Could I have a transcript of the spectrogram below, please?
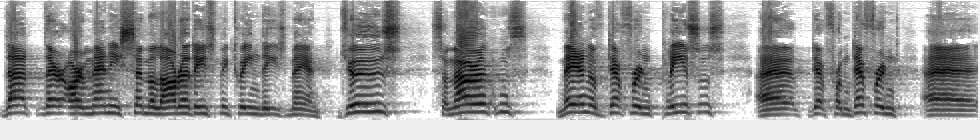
that there are many similarities between these men Jews, Samaritans, men of different places, uh, from different uh,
